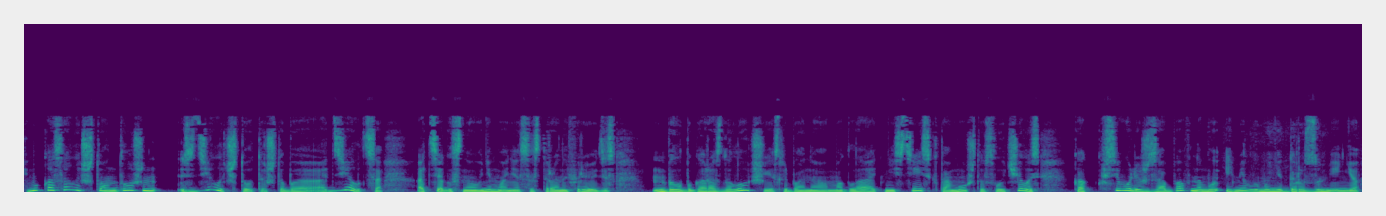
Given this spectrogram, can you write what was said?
Ему казалось, что он должен сделать что-то, чтобы отделаться от тягостного внимания со стороны Фрёдис. Было бы гораздо лучше, если бы она могла отнестись к тому, что случилось, как к всего лишь забавному и милому недоразумению,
